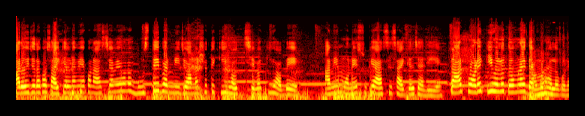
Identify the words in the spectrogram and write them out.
আর ওই যে দেখো সাইকেল নামে এখন আসছে আমি এখনও বুঝতেই পারিনি যে আমার সাথে কি হচ্ছে বা কি হবে। আমি মনের সুখে আসছি সাইকেল চালিয়ে। তারপরে কি হলো তোমরাই দেখো ভালো করে।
